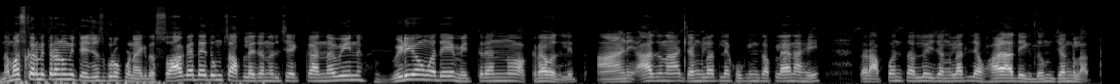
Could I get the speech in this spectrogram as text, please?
नमस्कार मित्रांनो मी तेजस ग्रुप. पुन्हा एकदा स्वागत आहे तुमचं आपल्या चॅनलच्या एका नवीन व्हिडिओमध्ये. मित्रांनो अकरा वाजलेत आणि आज ना जंगलातल्या कुकिंगचा प्लॅन आहे. तर आपण चाललो आहे जंगलातल्या व्हाळात एकदम जंगलात.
